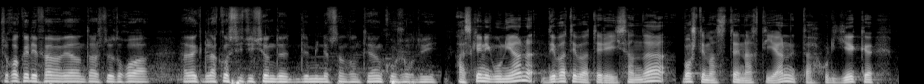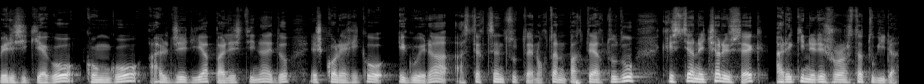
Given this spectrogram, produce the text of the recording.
Je crois que les femmes avaient davantage de droits avec la constitution de, de 1931 qu'aujourd'hui. Azken egunean, debate bat ere izan da, bost emazten artian eta huriek berezikiago Kongo, Algeria, Palestina edo eskoaleriko egoera aztertzen zuten. Hortan parte hartu du, Christian Etxalusek arekin ere sorastatu gira.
